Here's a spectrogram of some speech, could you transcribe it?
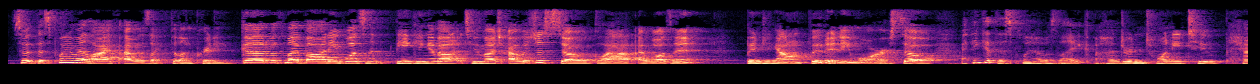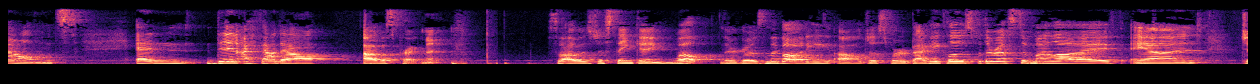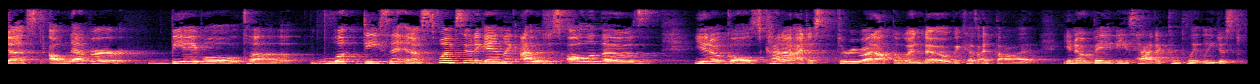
So at this point in my life, I was like feeling pretty good with my body, wasn't thinking about it too much. I was just so glad I wasn't binging out on food anymore. So I think at this point I was like 122 pounds. And then I found out I was pregnant. So I was just thinking, well, there goes my body. I'll just wear baggy clothes for the rest of my life and just I'll never be able to look decent in a swimsuit again. Like I was just all of those, you know, goals kind of I just threw right out the window because I thought, you know, babies had to completely just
